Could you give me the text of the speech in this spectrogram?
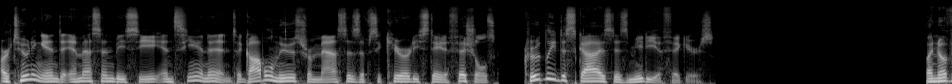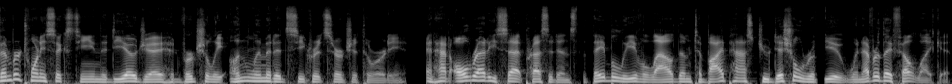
are tuning in to MSNBC and CNN to gobble news from masses of security state officials crudely disguised as media figures. By November 2016, the DOJ had virtually unlimited secret search authority and had already set precedents that they believe allowed them to bypass judicial review whenever they felt like it.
